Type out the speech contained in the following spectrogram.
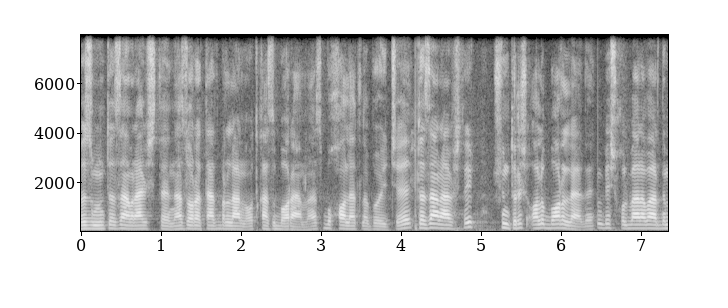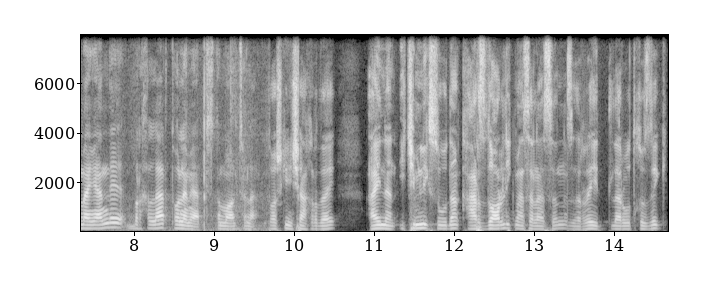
Biz muntazam ravishda nazorat tadbirlarini o'tkazib boramiz bu holatlar bo'yicha. Muntazam ravishda tushuntirish olib boriladi. Besh qo'l baravar demaganda bir xillar to'lamayapti iste'molchilar. Toshkent shahrida aynan ichimlik suvidan qarzdorlik masalasini reydlar o'tkazdik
